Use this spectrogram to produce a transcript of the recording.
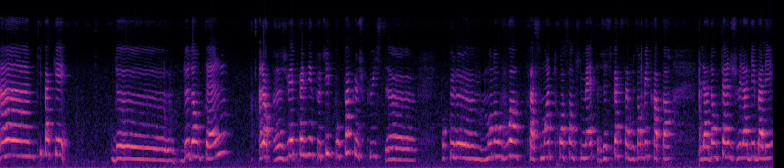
Un petit paquet de, de dentelle. Alors euh, je vais prévenir tout de suite pour pas que je puisse... Euh, pour que mon envoi fasse moins de 3 cm. J'espère que ça vous embêtera pas. La dentelle, je vais la déballer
